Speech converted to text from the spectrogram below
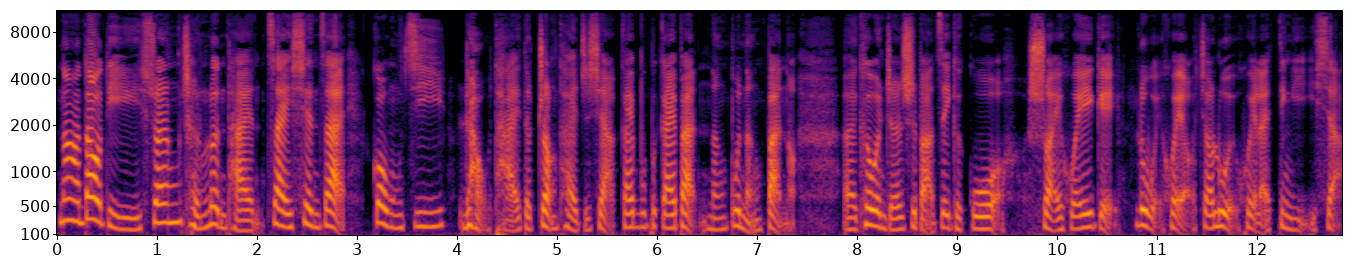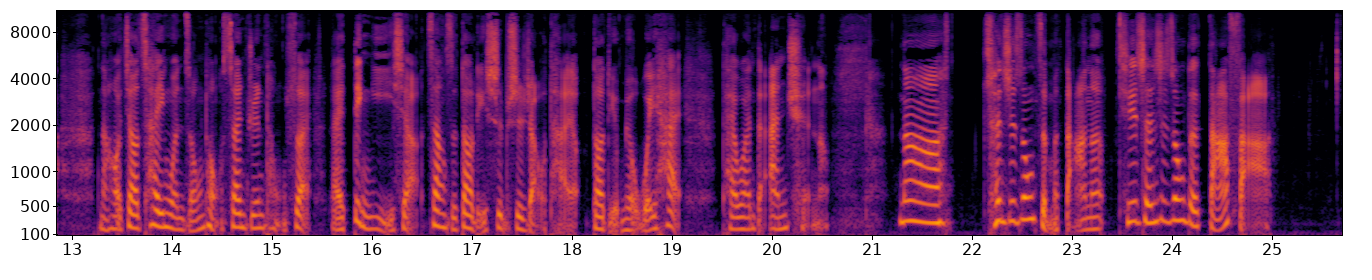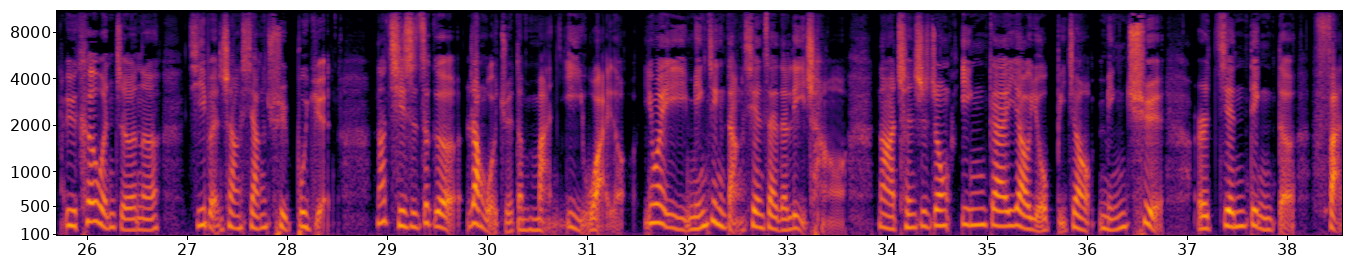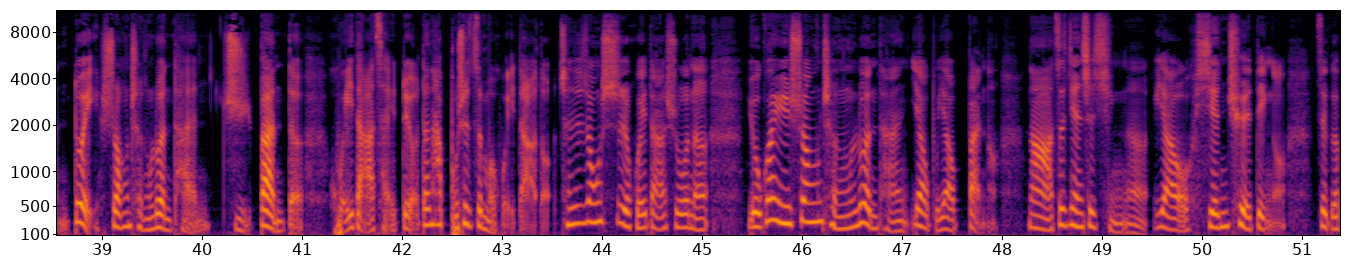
那到底双城论坛在现在共机扰台的状态之下，该不不该办，能不能办呢？呃，柯文哲是把这个锅甩回给陆委会哦，叫陆委会来定义一下，然后叫蔡英文总统三军统帅来定义一下，这样子到底是不是扰台哦？到底有没有危害台湾的安全呢？那陈时中怎么答呢？其实陈时中的答法与柯文哲呢，基本上相去不远。那其实这个让我觉得蛮意外的，因为以民进党现在的立场哦，那陈时中应该要有比较明确而坚定的反对双城论坛举办的回答才对哦，但他不是这么回答的。陈时中是回答说呢，有关于双城论坛要不要办哦？那这件事情呢，要先确定哦，这个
